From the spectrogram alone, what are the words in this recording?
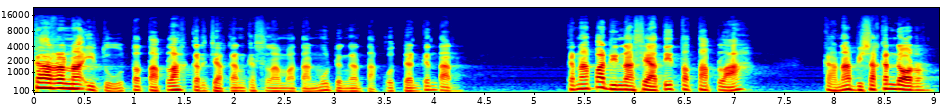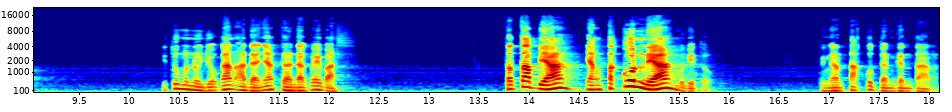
Karena itu tetaplah kerjakan keselamatanmu dengan takut dan gentar. Kenapa dinasihati tetaplah? Karena bisa kendor. Itu menunjukkan adanya kehendak bebas. Tetap ya, yang tekun ya begitu. Dengan takut dan gentar.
